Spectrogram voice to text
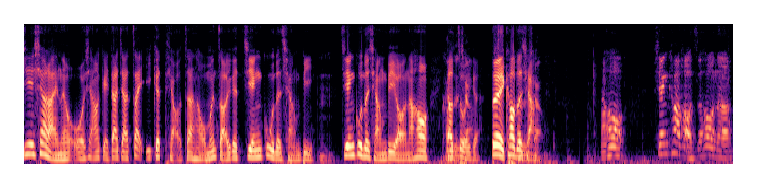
接下来呢，我想要给大家再一个挑战哈，我们找一个坚固的墙壁，嗯，坚固的墙壁哦，然后要做一个对，靠着墙，然后先靠好之后呢，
